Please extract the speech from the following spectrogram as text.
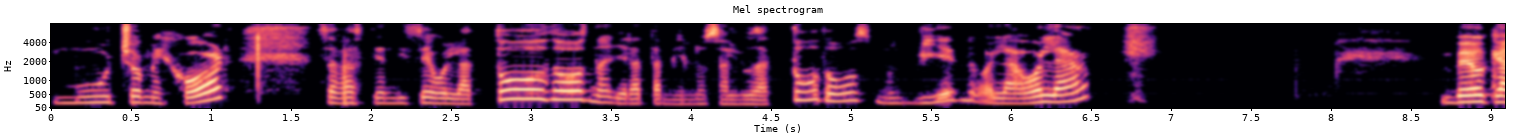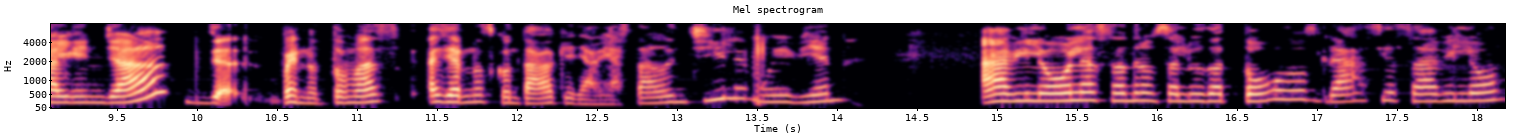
mucho mejor. Sebastián dice hola a todos. Nayera también nos saluda a todos. Muy bien. Hola, hola. Veo que alguien ya, ya, bueno, Tomás ayer nos contaba que ya había estado en Chile. Muy bien. Ávilo, hola Sandra, un saludo a todos. Gracias, Ávilo.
